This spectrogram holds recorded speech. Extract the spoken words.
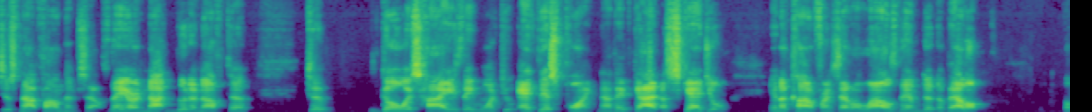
just not found themselves. They are not good enough to to go as high as they want to at this point. Now they've got a schedule in a conference that allows them to develop a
